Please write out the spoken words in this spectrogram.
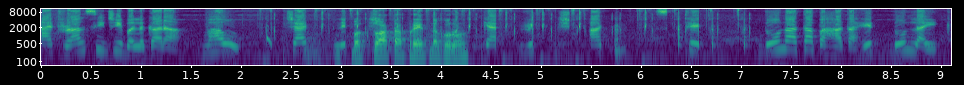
ॲट रानसीजी बलकारा भाऊ चॅट बघतो आता प्रयत्न करून. दोन आता पाहत आहेत दोन लाईक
